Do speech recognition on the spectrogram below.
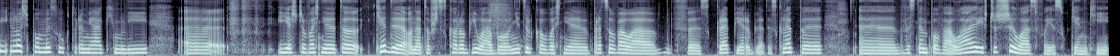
ilość pomysłów, które miała Kim Lee, e, i jeszcze właśnie to, kiedy ona to wszystko robiła, bo nie tylko właśnie pracowała w sklepie, robiła te sklepy, e, występowała, jeszcze szyła swoje sukienki.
